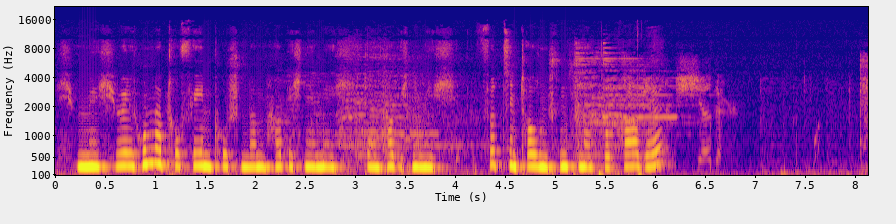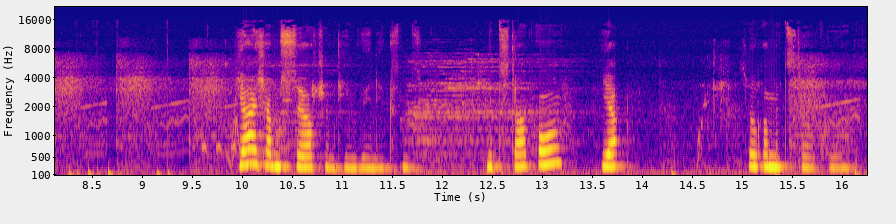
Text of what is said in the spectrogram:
Ich, ich will 100 Trophäen pushen, dann habe ich nämlich, dann habe ich nämlich 14.500 Pokale. Ja, ich habe ein Search im Team wenigstens. Mit Star Power? Ja. Sogar mit Star Power.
